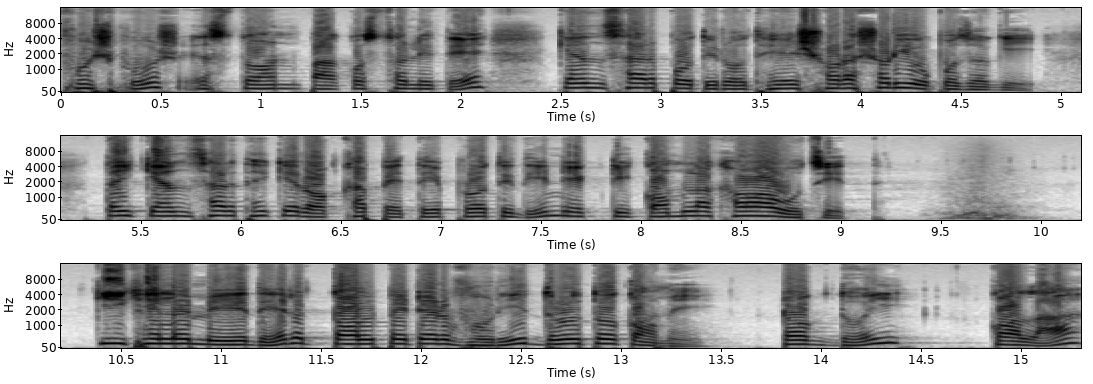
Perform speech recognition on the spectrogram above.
ফুসফুস, স্তন, পাকস্থলিতে ক্যান্সার প্রতিরোধে সরাসরি উপযোগী। তাই ক্যান্সার থেকে রক্ষা পেতে প্রতিদিন একটি কমলা খাওয়া উচিত। কি খেলে মেয়েদের তলপেটের ভুঁড়ি দ্রুত কমে? টক দই কলা,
